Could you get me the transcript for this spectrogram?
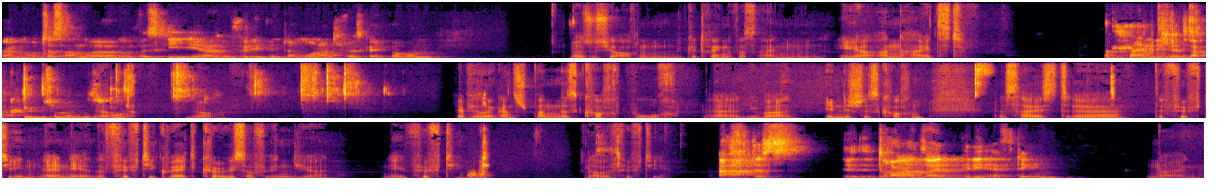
Ähm, und das andere, also Whisky eher so für die Wintermonate. Ich weiß gar nicht warum. Das ist ja auch ein Getränk, was einen eher anheizt. Wahrscheinlich als abkühlt zumindest. Ja. ja. Ich habe hier so ein ganz spannendes Kochbuch äh, über indisches Kochen. Das heißt äh, The 15, nee, nee, The 50 Great Curries of India. Nee, 50? Ich glaube 50. Ach, das 300 Seiten PDF-Ding? Nein.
